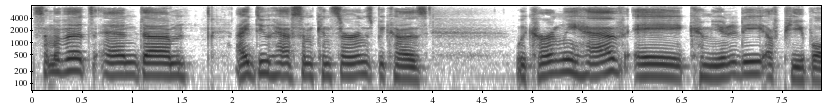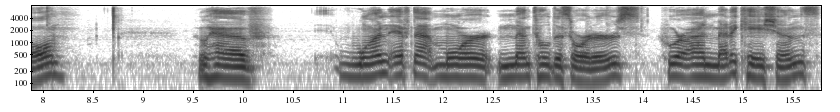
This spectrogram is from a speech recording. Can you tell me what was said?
some of it, and um, I do have some concerns because we currently have a community of people who have one, if not more, mental disorders, who are on medications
